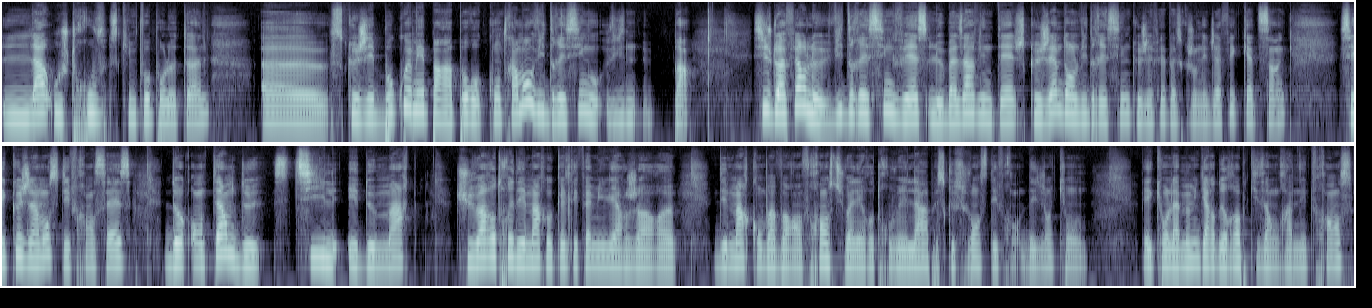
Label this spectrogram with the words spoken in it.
là où je trouve ce qu'il me faut pour l'automne. Euh, ce que j'ai beaucoup aimé par rapport au. Contrairement au vide dressing, au vide- enfin, si je dois faire le vide dressing vs le bazar vintage, ce que j'aime dans le vide dressing que j'ai fait parce que j'en ai déjà fait 4-5, c'est que généralement c'est des françaises. Donc en termes de style et de marque, tu vas retrouver des marques auxquelles tu es familière. Genre euh, des marques qu'on va voir en France, tu vas les retrouver là parce que souvent c'est des, gens qui ont, la même garde-robe qu'ils ont ramené de France.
